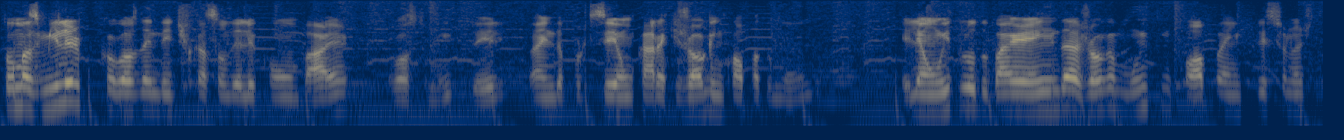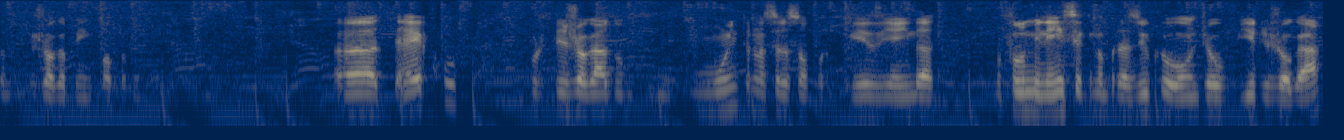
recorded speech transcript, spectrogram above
Thomas Miller, porque eu gosto da identificação dele com o Bayern, eu gosto muito dele, ainda por ser um cara que joga em Copa do Mundo. Ele é um ídolo do Bayern ainda, joga muito em Copa, é impressionante tanto que joga bem em Copa do Mundo. Uh, Deco, por ter jogado muito na seleção portuguesa e ainda no Fluminense aqui no Brasil, que é onde eu vi ele jogar.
